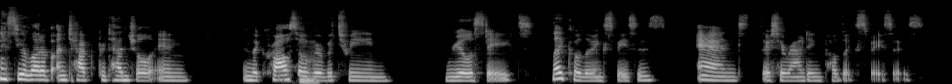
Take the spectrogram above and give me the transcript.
I see a lot of untapped potential in in the crossover mm. between real estate, like co-living spaces, and their surrounding public spaces.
